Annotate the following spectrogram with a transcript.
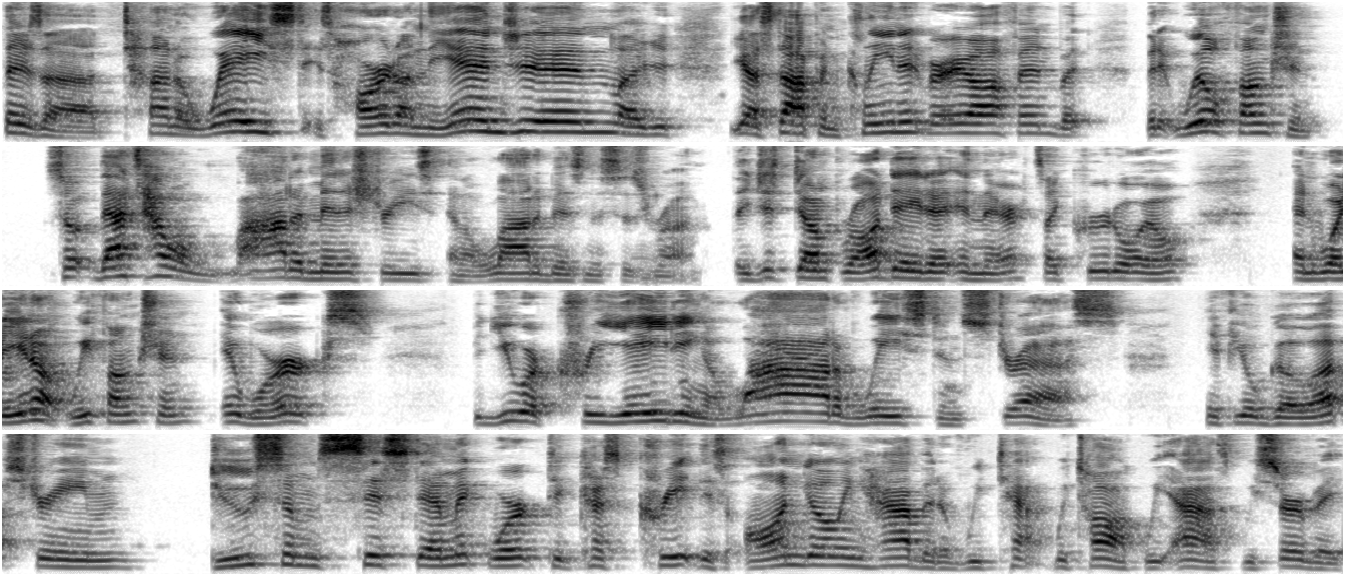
there's a ton of waste. It's hard on the engine. Like you got to stop and clean it very often, but but it will function. So that's how a lot of ministries and a lot of businesses mm. run. They just dump raw data in there. It's like crude oil. And what do you know? We function. It works. But you are creating a lot of waste and stress if you'll go upstream, do some systemic work to create this ongoing habit of we tap, we talk, we ask, we survey,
